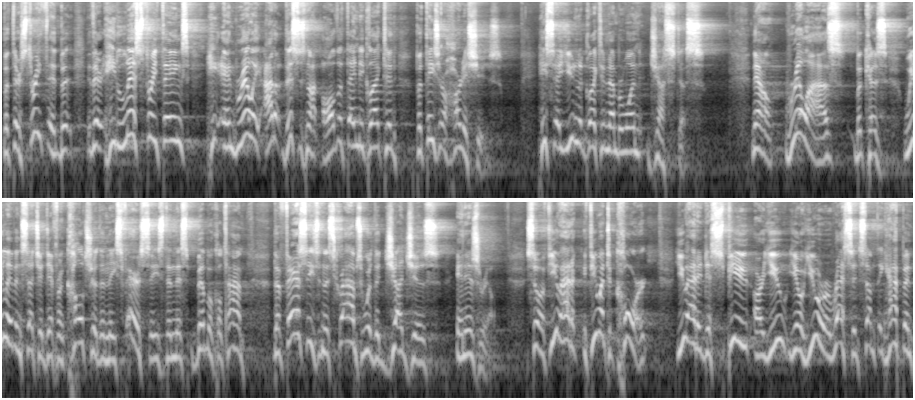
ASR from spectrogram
But there's three, th- but there, he lists three things. He, and really, I don't, this is not all that they neglected, but these are hard issues. He said, You neglected number one, justice. Now, realize, because we live in such a different culture than these Pharisees, than this biblical time, the Pharisees and the scribes were the judges in Israel. So if you had a, if you went to court, you had a dispute or you, you know, you were arrested, something happened,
